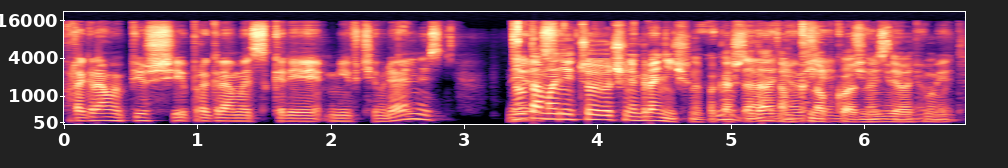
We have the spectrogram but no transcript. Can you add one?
Программы, пишущие программы, это скорее миф, чем реальность. Ну, там они очень ограничены пока ну, что, да, да? там кнопку одну сделать могут.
